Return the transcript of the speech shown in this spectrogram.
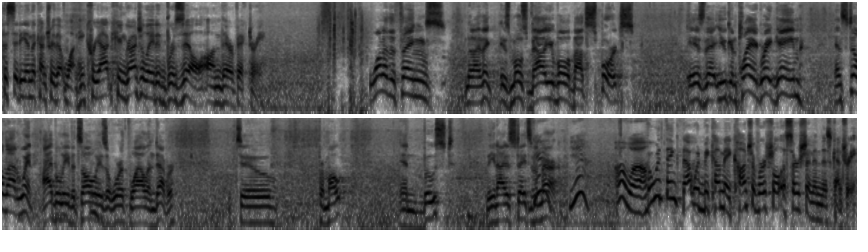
the city and the country that won. He congratulated Brazil on their victory. One of the things that I think is most valuable about sports is that you can play a great game and still not win. I believe it's always a worthwhile endeavor to promote and boost the United States of America. Yeah. Oh, well. Who would think that would become a controversial assertion in this country?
